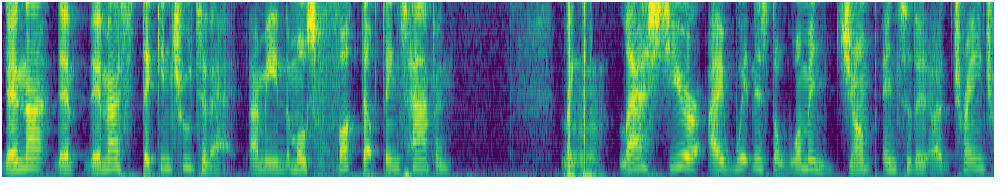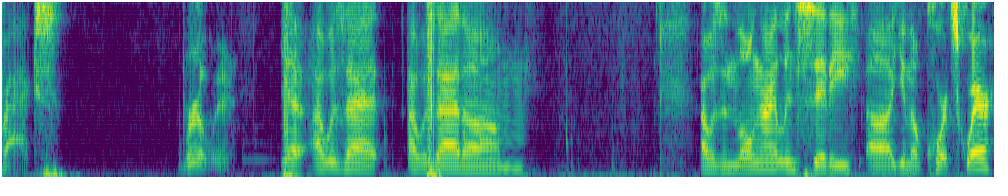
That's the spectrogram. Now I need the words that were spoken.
they're not they're, they're not sticking true to that. I mean the most fucked up things happen. Like last year I witnessed a woman jump into the uh, train tracks. Really? Yeah, I was at I was at um I was in Long Island City, uh you know Court Square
